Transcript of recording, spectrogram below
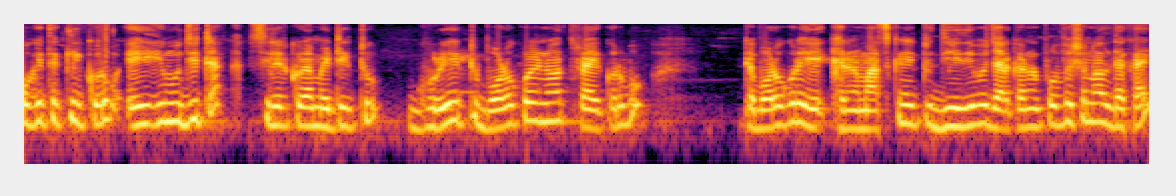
ওকেতে ক্লিক করব। এই ইমোজিটা সিলেক্ট করে আমি এটি একটু ঘুরিয়ে, একটু বড় করে নেওয়ার ট্রাই করব। এটা বড় করে এখানে মাঝখানে একটু দিয়ে দিব, যার কারণে প্রফেশনাল দেখাই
